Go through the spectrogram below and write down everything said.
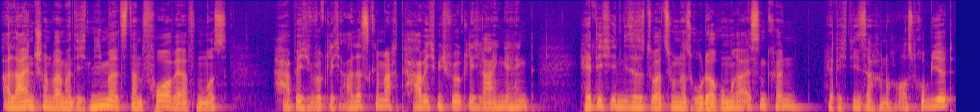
allein schon, weil man sich niemals dann vorwerfen muss, habe ich wirklich alles gemacht, habe ich mich wirklich reingehängt, hätte ich in dieser Situation das Ruder rumreißen können, hätte ich die Sache noch ausprobiert.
